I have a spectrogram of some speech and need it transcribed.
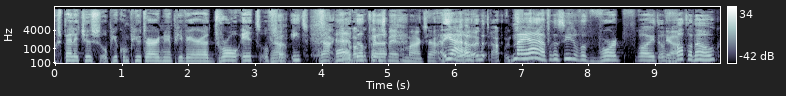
spelletjes op je computer. Nu heb je weer Draw It of ja. zoiets. Ja, ik heb er ook wel kennis mee gemaakt. Ja, ja leuk, trouwens. Nou ja, precies. Of het woordfreud of ja. wat dan ook.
